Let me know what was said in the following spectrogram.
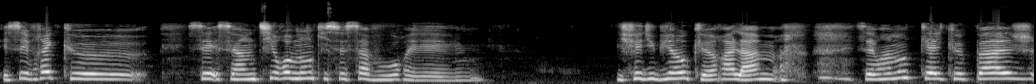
et c'est vrai que c'est un petit roman qui se savoure et il fait du bien au cœur, à l'âme. C'est vraiment quelques pages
